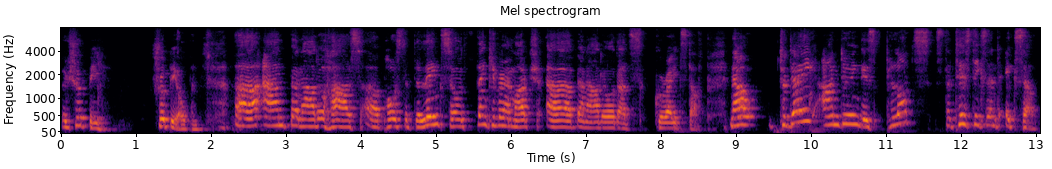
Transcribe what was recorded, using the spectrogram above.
It should be should be open. Uh, and Bernardo has uh, posted the link. So thank you very much, uh, Bernardo. That's great stuff. Now, today I'm doing this plots, statistics, and Excel.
